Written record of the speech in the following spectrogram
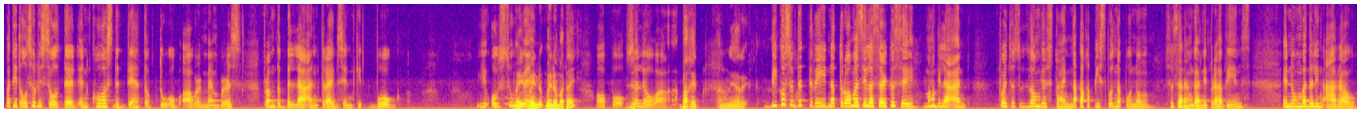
but it also resulted and caused the death of two of our members from the Belaan tribes in Kitbog. You also May, may, went... may namatay? Opo, dalawa. Bakit? Anong nangyari? Because of the trade, na trauma sila, sir, kasi mga bilaan, for the longest time, napaka-peaceful na po nung sa Sarangani province. E nung madaling araw,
